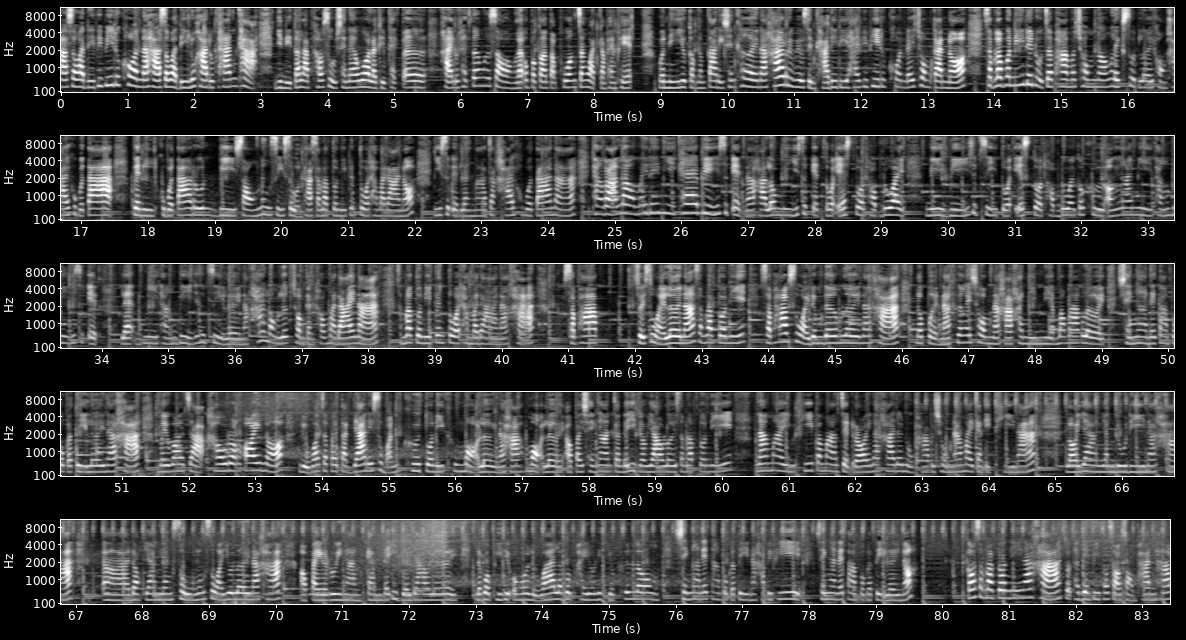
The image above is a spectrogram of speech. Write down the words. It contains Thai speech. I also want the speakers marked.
Speaker 1: ค่ะ สวัสดีพี่ๆทุกคนนะคะ สวัสดีลูกค้าทุกท่านค่ะ ยินดีต้อนรับเข้าสู่ช anel วอลทิปแท็กเตอร์ขายรถแท็กเตอร์มือสองและอุปกรณ์ต่อพ่วงจังหวัดกำแพงเพชร วันนี้อยู่กับน้ำตาลอีกเช่นเคยนะคะ รีวิวสินค้าดีๆ ให้พี่ๆทุกคนได้ชมกันเนาะสำหรับวันนี้เดี๋ยวหนูจะพามาชมน้องเล็กสุดเลยของค่ายคูบต้าเป็นคูบต้ารุ่น B2140 ค่ะสำหรับตัวนี้เป็นตัวธรรมดาเนาะ21 แรงม้าจากค่ายคูบต้านะ ทางร้านเราไม่ได้มีแค่ B21 นะคะ เรามี 21 ตัว S ตัวท็อปด้วย มี B24 ตัว S ตัวท็อปด้วย ก็คือเอาง่ายๆ มีทั้ง B21 และมีทั้ง B24 เลยนะคะ ลองเลือกชมกันเข้ามาได้นะสำหรับตัวนี้เป็นตัวธรรมดานะคะ สภาพ สวยๆเลยนะสำหรับตัวนี้สภาพสวยเดิมๆเลยนะคะ เราเปิดหน้าเครื่องให้ชมนะคะคันนี้เนียบมากๆเลย ใช้งานได้ตามปกติเลยนะคะ ไม่ว่าจะเข้าร่องอ้อยเนาะหรือว่าจะไปตัดหญ้าในสวนคือตัวนี้คือเหมาะเลยนะคะ เหมาะเลยเอาไปใช้งานกันได้อีกยาวๆเลยสำหรับตัวนี้ หน้าใหม่อยู่ที่ประมาณ 700 นะคะเดี๋ยวหนูพาไปชมหน้าใหม่กันอีกทีนะล้อยางยังดูดีนะคะอดอกยางยังสูงยังสวยอยู่เลยนะคะ เอาไปรุยงานกันได้อีกยาวๆเลย ระบบ PTO หรือว่าระบบไฮดรอลิกยกขึ้นลง ใช้งานได้ตามปกตินะคะพี่ๆ ใช้งานได้ตามปกติเลยเนาะก็สำหรับตัวนี้นะคะ จดทะเบียนปีพศ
